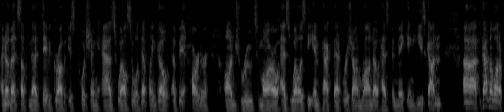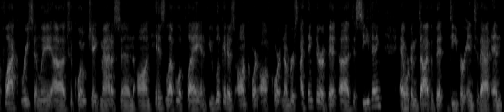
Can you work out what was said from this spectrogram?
I know that's something that David Grubb is pushing as well. So we'll definitely go a bit harder on Jrue tomorrow, as well as the impact that Rajon Rondo has been making. He's gotten uh, gotten a lot of flack recently, uh, to quote Jake Madison, on his level of play. And if you look at his on court, off court numbers, I think they're a bit uh, deceiving. And we're going to dive a bit deeper into that and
